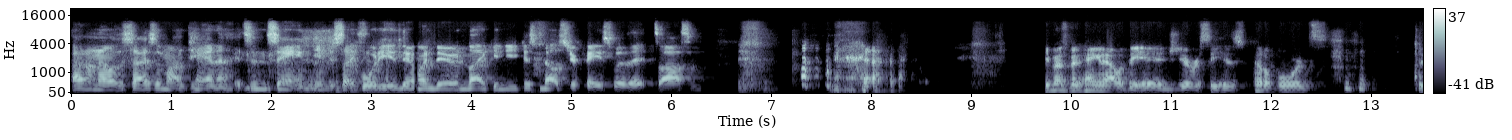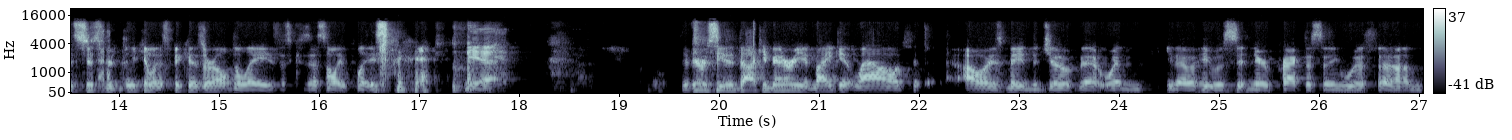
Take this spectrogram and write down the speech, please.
I don't know the size of Montana. It's insane. You're just like, what are you doing, dude? Like, and you just melt your face with it. It's awesome. he must have been hanging out with the Edge. You ever see his pedal boards? it's just ridiculous because they're all delays. That's because that's all he plays. Yeah. if you ever see the documentary, it might get loud. I always made the joke that when you know he was sitting there practicing with um,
